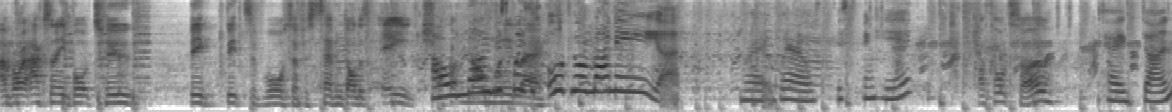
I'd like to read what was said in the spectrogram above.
Amber, I accidentally bought two big bits of water for seven dollars each. I've Oh no, you just wasted all of your money. Right, where else? This thing here. I thought so. Okay, done.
